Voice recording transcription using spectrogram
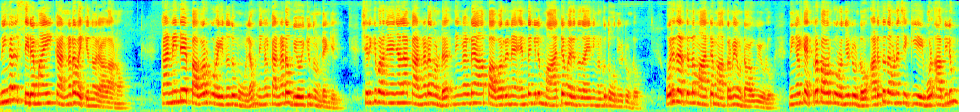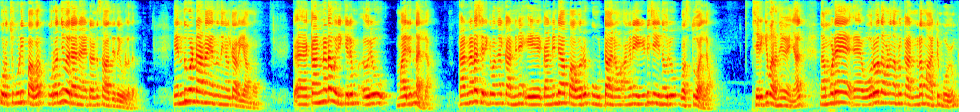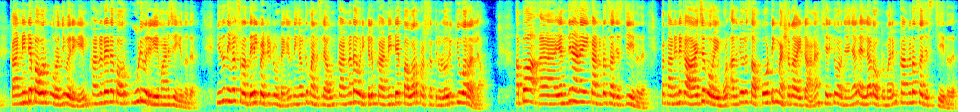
നിങ്ങൾ സ്ഥിരമായി കണ്ണട വയ്ക്കുന്ന ഒരാളാണോ? കണ്ണിന്റെ പവർ കുറയുന്നത് മൂലം നിങ്ങൾ കണ്ണട ഉപയോഗിക്കുന്നുണ്ടെങ്കിൽ. ശരിക്കും പറഞ്ഞു കഴിഞ്ഞാൽ ആ കണ്ണട കൊണ്ട് നിങ്ങളുടെ ആ പവറിന് എന്തെങ്കിലും മാറ്റം വരുന്നതായി നിങ്ങൾക്ക് തോന്നിയിട്ടുണ്ടോ? ഒരു തരത്തിലുള്ള മാറ്റം മാത്രമേ ഉണ്ടാവുകയുള്ളൂ. നിങ്ങൾക്ക് എത്ര പവർ കുറഞ്ഞിട്ടുണ്ടോ അടുത്ത തവണ ചെക്ക് ചെയ്യുമ്പോൾ അതിലും കുറച്ചുകൂടി പവർ കുറഞ്ഞു വരാനായിട്ടാണ് സാധ്യതയുള്ളത്. എന്തുകൊണ്ടാണ് എന്ന് നിങ്ങൾക്കറിയാമോ? കണ്ണട ഒരിക്കലും ഒരു മരുന്നല്ല. കണ്ണട ശരിക്കും പറഞ്ഞാൽ കണ്ണിനെ കണ്ണിന്റെ ആ പവർ കൂട്ടാനോ അങ്ങനെ എയ്ഡ് ചെയ്യുന്ന ഒരു വസ്തുവല്ല. ശരിക്കും പറഞ്ഞു കഴിഞ്ഞാൽ നമ്മുടെ ഓരോ തവണ നമ്മൾ കണ്ണട മാറ്റുമ്പോഴും കണ്ണിന്റെ പവർ കുറഞ്ഞു വരികയും കണ്ണടയുടെ പവർ കൂടി വരികയുമാണ് ചെയ്യുന്നത്. ഇത് നിങ്ങൾ ശ്രദ്ധയിൽപ്പെട്ടിട്ടുണ്ടെങ്കിൽ നിങ്ങൾക്ക് മനസ്സിലാവും കണ്ണട ഒരിക്കലും കണ്ണിന്റെ പവർ പ്രശ്നത്തിനുള്ള ഒരു ക്യൂർ അല്ല. അപ്പോൾ എന്തിനാണ് ഈ കണ്ണട സജസ്റ്റ് ചെയ്യുന്നത്? ഇപ്പം കണ്ണിന്റെ കാഴ്ച കുറയുമ്പോൾ അതിന്റെ ഒരു സപ്പോർട്ടിംഗ് മെഷറായിട്ടാണ് ശരിക്കും പറഞ്ഞു കഴിഞ്ഞാൽ എല്ലാ ഡോക്ടർമാരും കണ്ണട സജസ്റ്റ് ചെയ്യുന്നത്.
